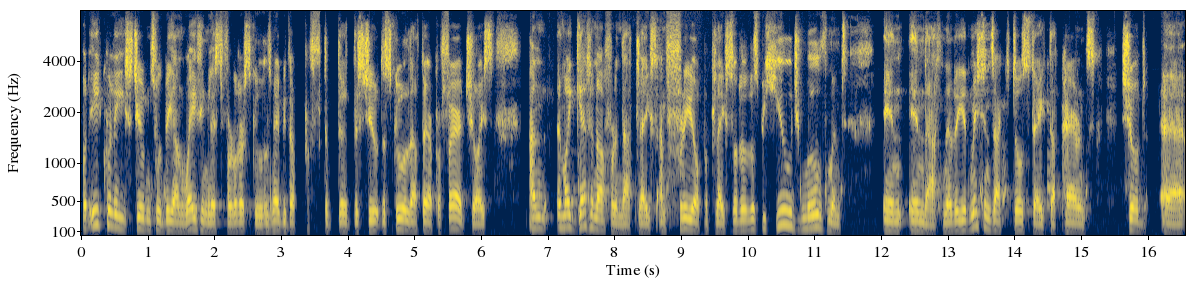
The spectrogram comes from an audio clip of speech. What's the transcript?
But equally, students will be on waiting lists for other schools, maybe the the the, the, stu- the school of their preferred choice, and they might get an offer in that place and free up a place. So there'll be huge movement in in that. Now, the Admissions Act does state that parents should uh,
